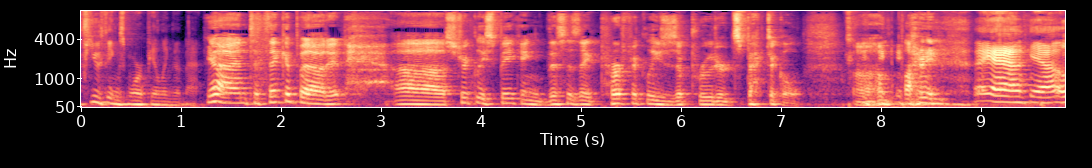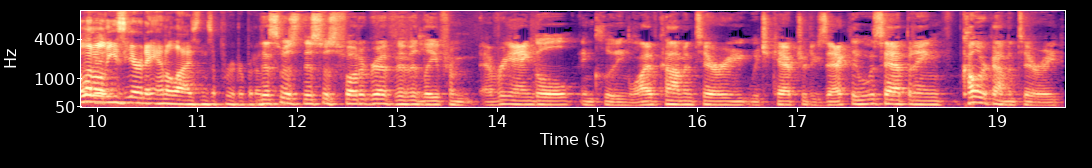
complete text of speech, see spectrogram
few things more appealing than that. Yeah, and to think about it, uh, strictly speaking, this is a perfectly zaprudered spectacle. Um, I mean, Yeah, yeah, a little easier to analyze than Zapruder, but okay. this was this was photographed vividly from every angle, including live commentary, which captured exactly what was happening. Color commentary,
